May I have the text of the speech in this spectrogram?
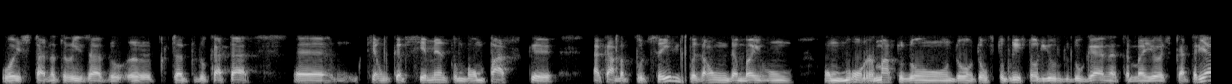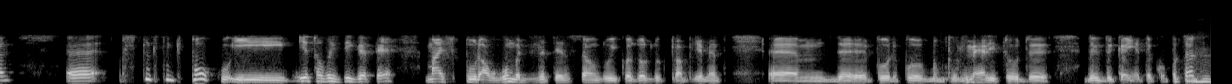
hoje está naturalizado, uh, portanto, do Qatar, uh, que é um cabeceamento, um bom passo que acaba por sair, depois há um, também um, um, um remate de um, de um, de um futebolista oriundo do Ghana, também hoje catariano, tudo muito pouco e eu talvez diga até mais por alguma desatenção do Equador do que propriamente um, ehm, de, por, por, por, mérito de, de, de, quem atacou. Portanto, uhum.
